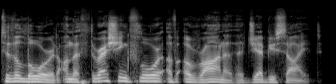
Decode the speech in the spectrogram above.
to the Lord on the threshing floor of Araunah the Jebusite.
